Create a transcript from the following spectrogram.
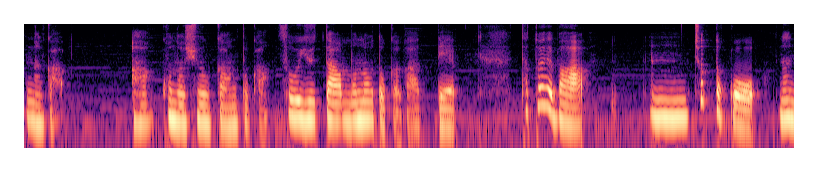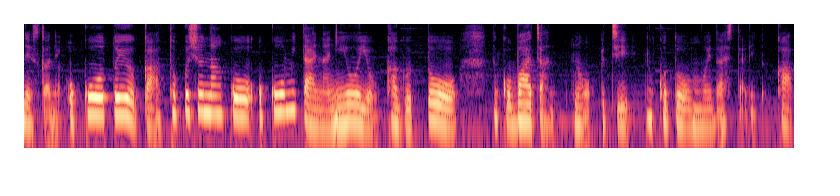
なんかあこの瞬間とかそういったものとかがあって例えばんちょっとこう何ですかねお香というか特殊なこうお香みたいな匂いを嗅ぐとこうばあちゃんのうちのことを思い出したりとか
